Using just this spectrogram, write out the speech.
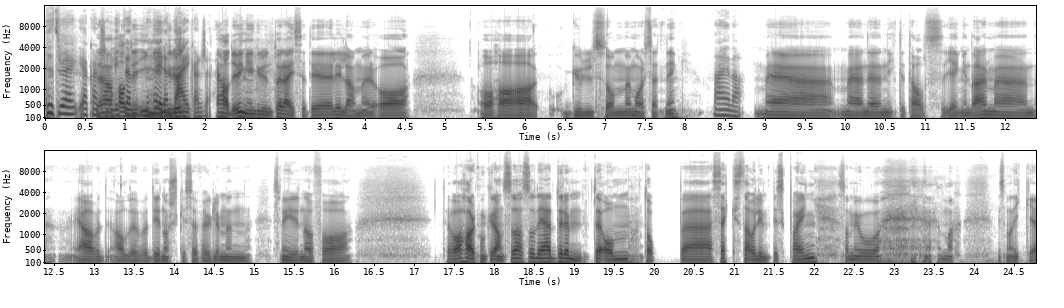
Det tror jeg, jeg kanskje litt en, høyere enn deg, kanskje. Jeg hadde jo ingen grunn til å reise til Lillehammer og, og ha gull som målsetning. Nei da. Med, med den 90-tallsgjengen der, med ja, alle de norske selvfølgelig, men Smirnov og Det var hard konkurranse. da, Så det jeg drømte om topp eh, seks, da, olympisk poeng, som jo Hvis man ikke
